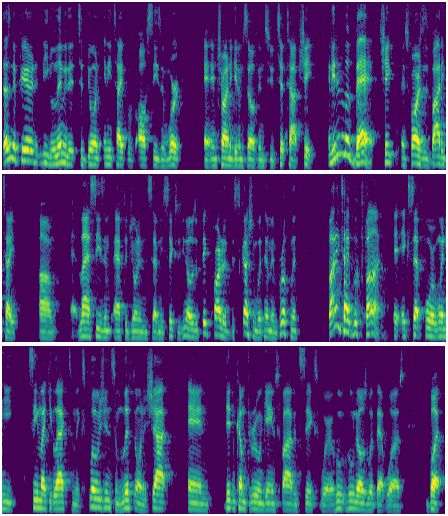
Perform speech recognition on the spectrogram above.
doesn't appear to be limited to doing any type of off-season work and, and trying to get himself into tip-top shape. And he didn't look bad shape as far as his body type. Um, last season after joining the 76ers. You know, it was a big part of the discussion with him in Brooklyn. Body type looked fine, except for when he seemed like he lacked some explosion, some lift on his shot, and didn't come through in games five and six, where who who knows what that was. But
